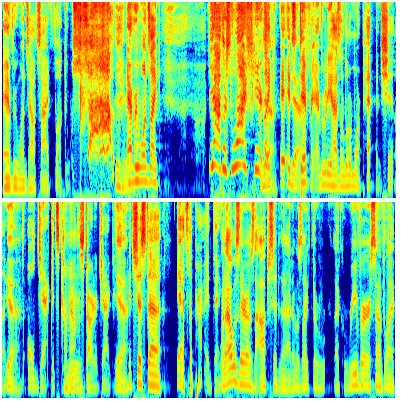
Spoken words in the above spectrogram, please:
Everyone's outside fucking what's up? Mhm. Everyone's like, yeah, there's life here. Like Yeah, it- it's yeah. different. Everybody has a little more pep and shit. Like Yeah. the old jackets come out, Mhm. the starter jacket. Yeah. It's just uh yeah, it's the pride thing. When I was there, it was the opposite of that. It was like the like reverse of like,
